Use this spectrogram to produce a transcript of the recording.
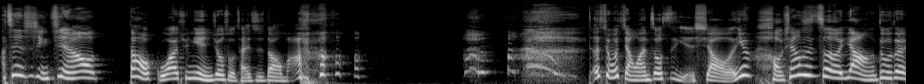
啊，这件事情竟然要到国外去念研究所才知道吗？”而且我讲完之后自己也笑了，因为好像是这样，对不对？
